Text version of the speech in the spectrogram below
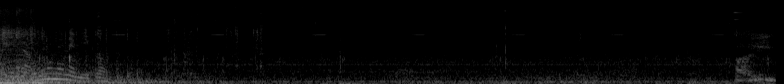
Queda un enemigo. Ahí.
